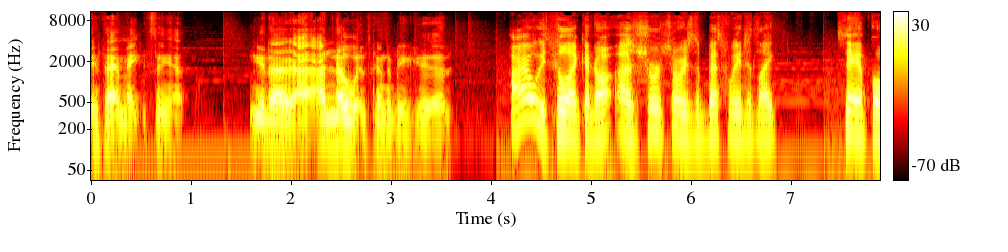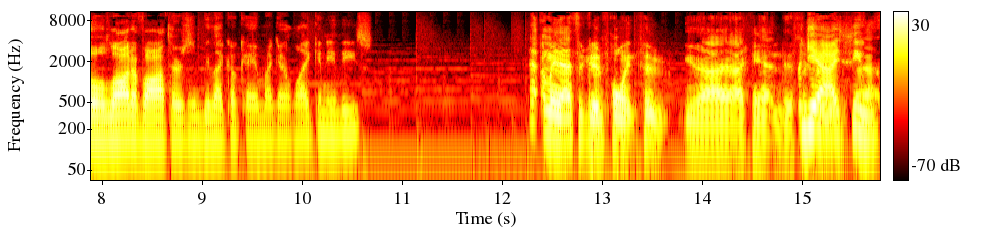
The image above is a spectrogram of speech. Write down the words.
if that makes sense. You know, I, I know it's going to be good. I always feel like an, a short story is the best way to like sample a lot of authors and be like, okay, am I gonna like any of these? I mean, that's a good point too. You know, I, I can't But disagree. yeah, I see. that.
